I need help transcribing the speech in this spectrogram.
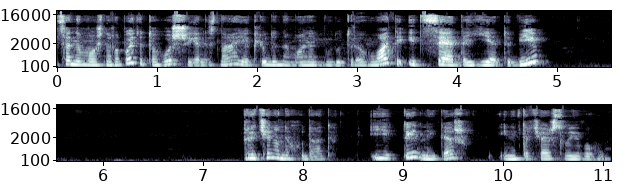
це не можна робити, того що я не знаю, як люди на мене будуть реагувати, і це дає тобі причину не худати. І ти не йдеш і не втрачаєш свою вагу.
